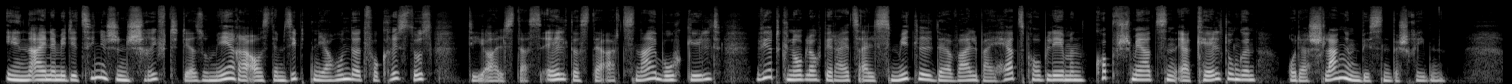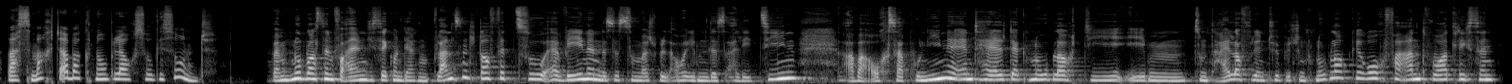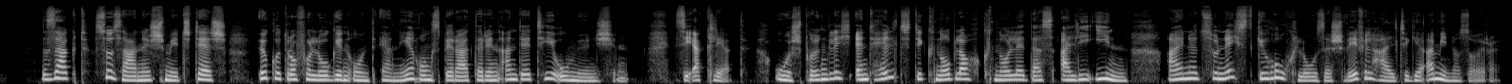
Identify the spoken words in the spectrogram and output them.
In einer medizinischen Schrift der Sumerer aus dem 7. Jahrhundert vor Christus, die als das älteste Arzneibuch gilt, wird Knoblauch bereits als Mittel der Wahl bei Herzproblemen, Kopfschmerzen, Erkältungen oder Schlangenbissen beschrieben. Was macht aber Knoblauch so gesund? Beim Knoblauch sind vor allem die sekundären Pflanzenstoffe zu erwähnen. Das ist zum Beispiel auch eben das Allicin, aber auch Saponine enthält der Knoblauch, die eben zum Teil auch für den typischen Knoblauchgeruch verantwortlich sind sagt Susanne Schmidt-Tesch, Ökotrophologin und Ernährungsberaterin an der TU München. Sie erklärt, ursprünglich enthält die Knoblauchknolle das Alliin, eine zunächst geruchlose schwefelhaltige Aminosäure.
